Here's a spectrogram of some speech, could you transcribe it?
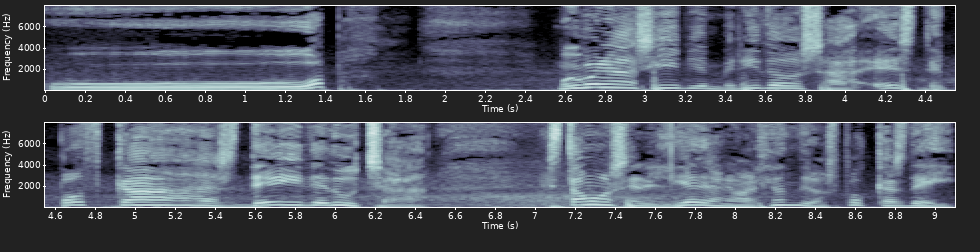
Uop. Muy buenas y bienvenidos a este podcast Day de ducha. Estamos en el día de la inauguración de los Podcast Day.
